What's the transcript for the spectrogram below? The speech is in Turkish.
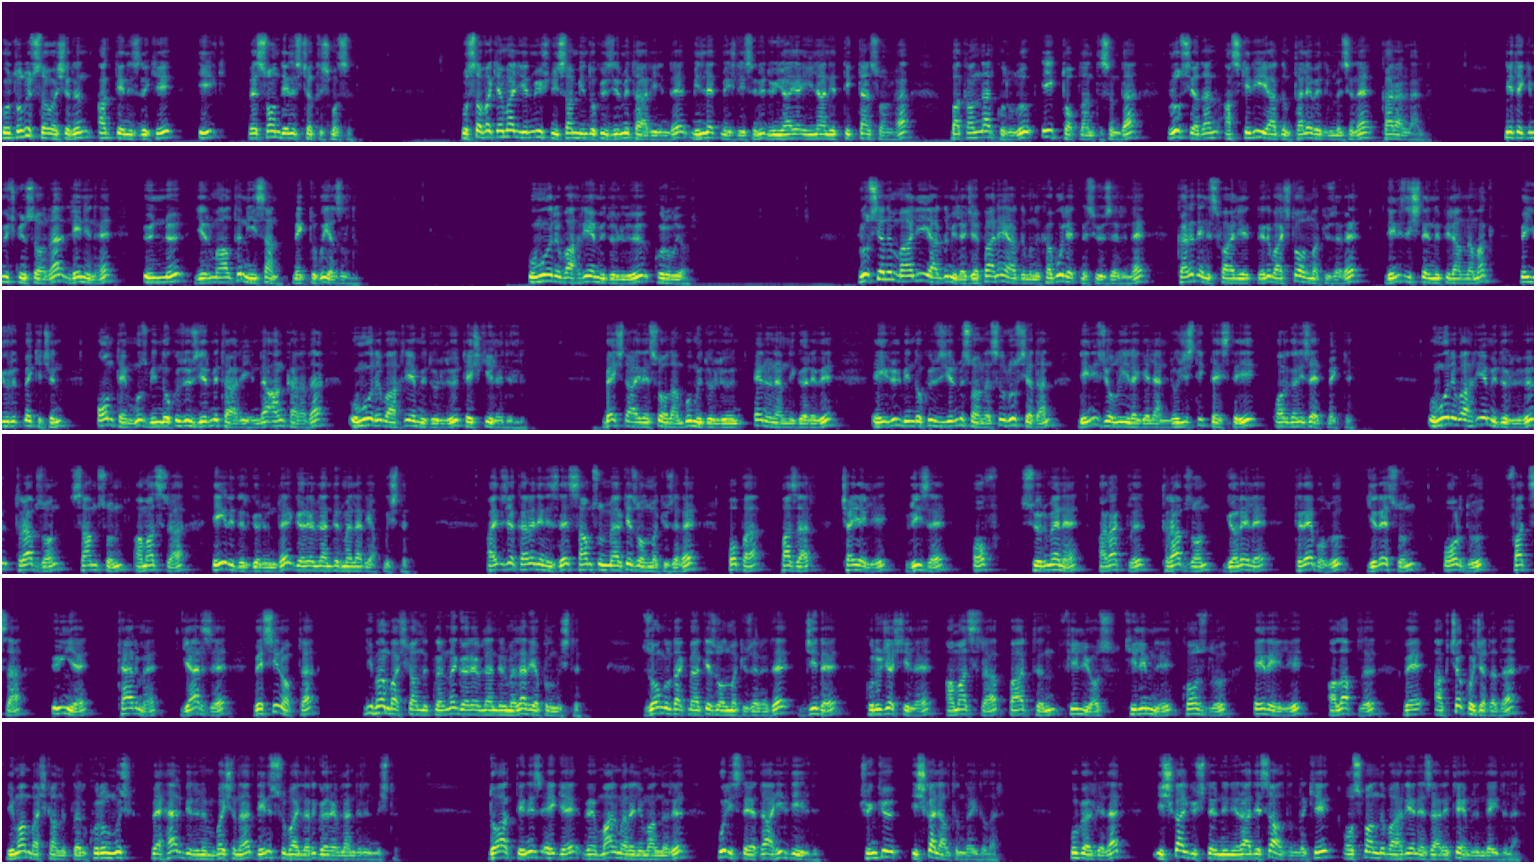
Kurtuluş Savaşı'nın Akdeniz'deki ilk ve son deniz çatışması. Mustafa Kemal 23 Nisan 1920 tarihinde Millet Meclisi'ni dünyaya ilan ettikten sonra Bakanlar Kurulu ilk toplantısında Rusya'dan askeri yardım talep edilmesine karar verdi. Nitekim 3 gün sonra Lenin'e ünlü 26 Nisan mektubu yazıldı. Umuri Bahriye Müdürlüğü kuruluyor. Rusya'nın mali yardım ile cephane yardımını kabul etmesi üzerine Karadeniz faaliyetleri başta olmak üzere deniz işlerini planlamak ve yürütmek için 10 Temmuz 1920 tarihinde Ankara'da Umuri Bahriye Müdürlüğü teşkil edildi. 5 dairesi olan bu müdürlüğün en önemli görevi Eylül 1920 sonrası Rusya'dan deniz yolu ile gelen lojistik desteği organize etmekti. Umuri Bahriye Müdürlüğü Trabzon, Samsun, Amasra, Eğridir Gölü'nde görevlendirmeler yapmıştı. Ayrıca Karadeniz'de Samsun merkez olmak üzere Hopa, Pazar, Çayeli, Rize, Of, Sürmene, Araklı, Trabzon, Görele, Trebolu, Giresun, Ordu, Fatsa, Ünye, Terme, Gerze ve Sinop'ta liman başkanlıklarına görevlendirmeler yapılmıştı. Zonguldak merkez olmak üzere de Cide, Kurucaşile, Amasra, Bartın, Filyos, Kilimli, Kozlu, Ereğli, Alaplı ve Akçakoca'da da liman başkanlıkları kurulmuş ve her birinin başına deniz subayları görevlendirilmişti. Doğu Akdeniz, Ege ve Marmara limanları bu listeye dahil değildi. Çünkü işgal altındaydılar. Bu bölgeler işgal güçlerinin iradesi altındaki Osmanlı Bahriye Nezareti emrindeydiler.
